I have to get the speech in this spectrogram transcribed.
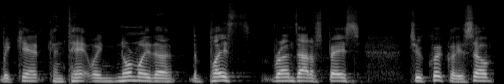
we can't contain, we, normally the, the place runs out of space too quickly. So,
